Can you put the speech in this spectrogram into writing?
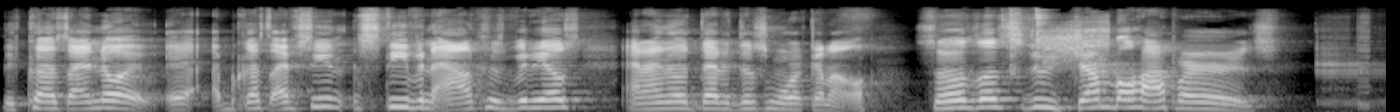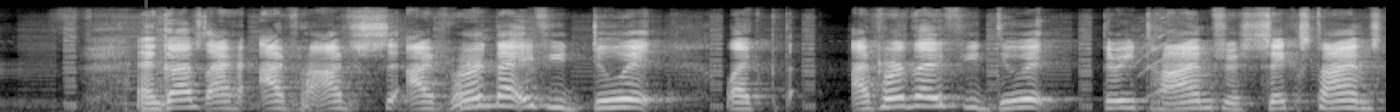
because I know it, because I've seen Steve and Alex's videos and I know that it doesn't work at all. So let's do jumbo hoppers. And guys, I, I've, I've, I've heard that if you do it, like, I've heard that if you do it three times or six times,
